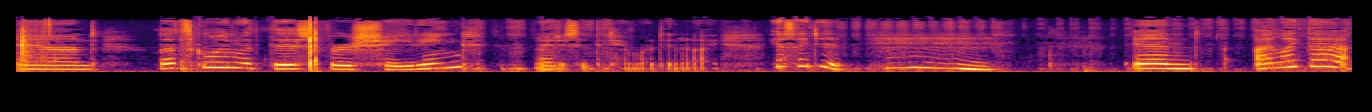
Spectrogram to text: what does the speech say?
And let's go in with this for shading. I just hit the camera, didn't I? Yes, I did. and I like that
